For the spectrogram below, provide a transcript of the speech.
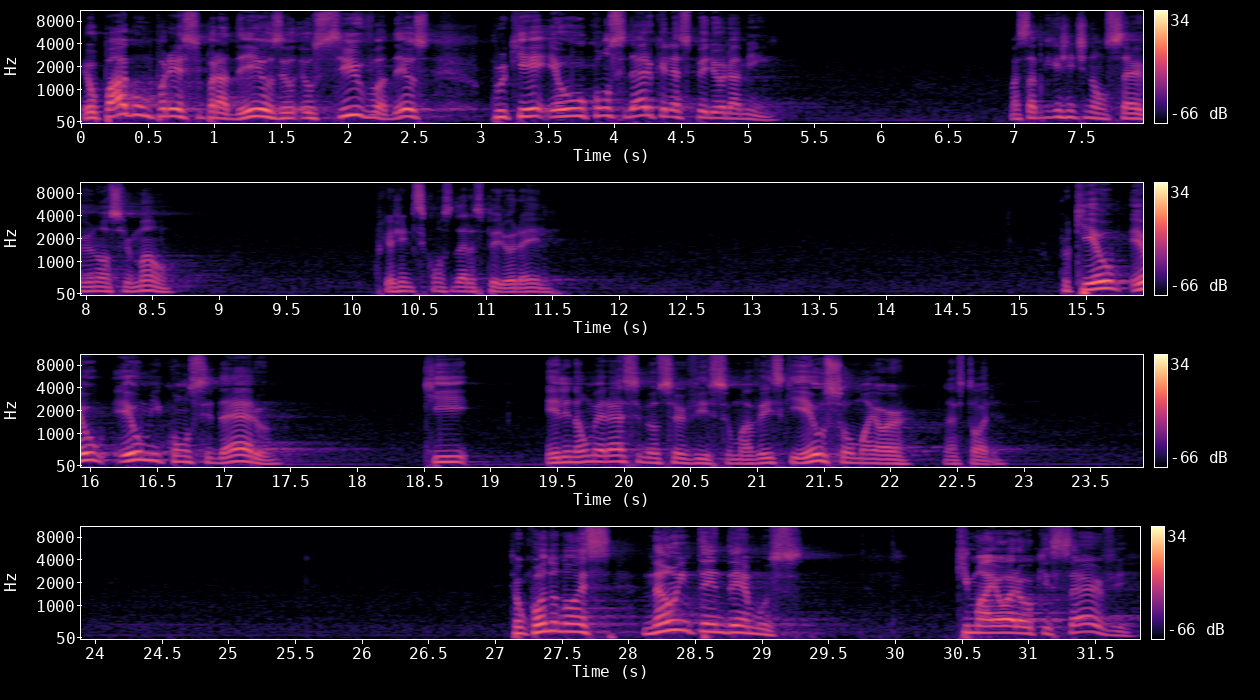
Eu pago um preço para Deus, eu, eu sirvo a Deus, porque eu considero que Ele é superior a mim. Mas sabe por que a gente não serve o nosso irmão? Porque a gente se considera superior a ele. Porque eu, eu, eu me considero que ele não merece meu serviço, uma vez que eu sou o maior na história. Então, quando nós não entendemos que maior é o que serve,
